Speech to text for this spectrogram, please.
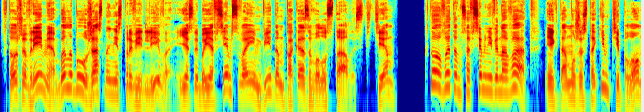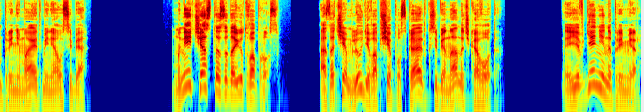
В то же время было бы ужасно несправедливо, если бы я всем своим видом показывал усталость тем, кто в этом совсем не виноват и к тому же с таким теплом принимает меня у себя. Мне часто задают вопрос, а зачем люди вообще пускают к себе на ночь кого-то? Евгений, например,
